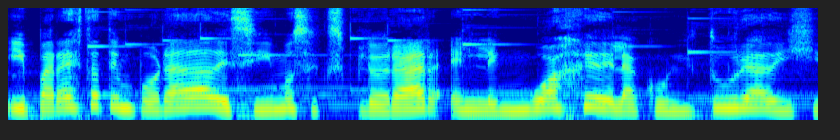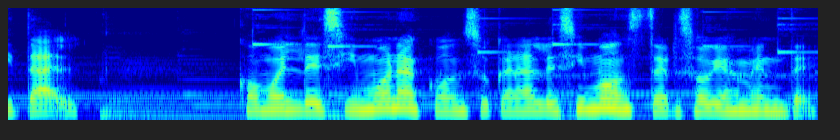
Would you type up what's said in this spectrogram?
y para esta temporada decidimos explorar el lenguaje de la cultura digital, como el de Simona con su canal de Simonsters, obviamente.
